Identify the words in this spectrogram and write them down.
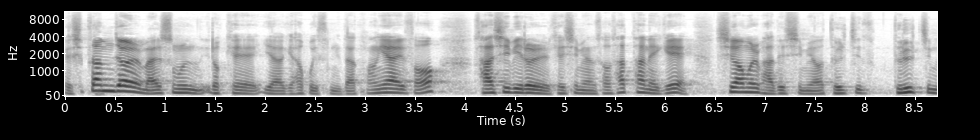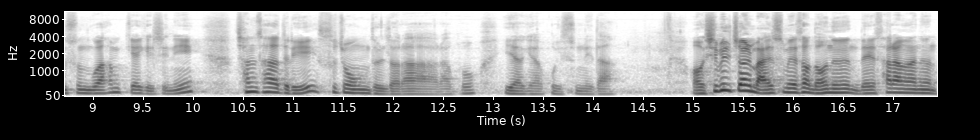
13절 말씀을 이렇게 이야기하고 있습니다. 광야에서 40일을 계시면서 사탄에게 시험을 받으시며 들지 들짐승과 함께 계시니 천사들이 수종 들더라라고 이야기하고 있습니다. 어, 11절 말씀에서 너는 내 사랑하는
